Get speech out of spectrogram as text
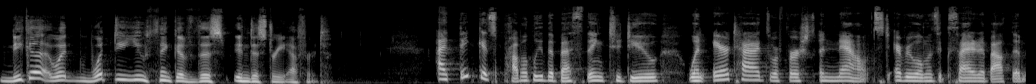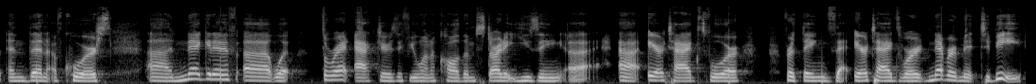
Nica, what what do you think of this industry effort? I think it's probably the best thing to do. When AirTags were first announced, everyone was excited about them. And then, of course, uh, negative, uh, what threat actors, if you want to call them, started using uh, uh AirTags for for things that AirTags were never meant to be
